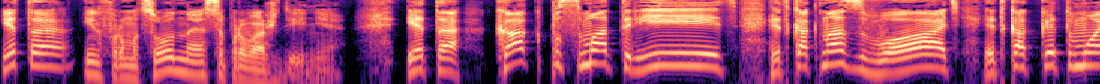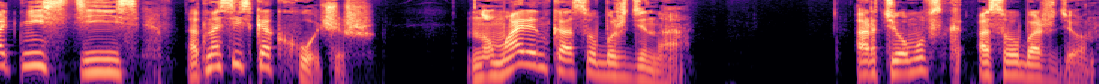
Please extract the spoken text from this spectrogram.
это информационное сопровождение. Это как посмотреть, это как назвать, это как к этому отнестись. Относись как хочешь. Но Маринка освобождена. Артемовск освобожден.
